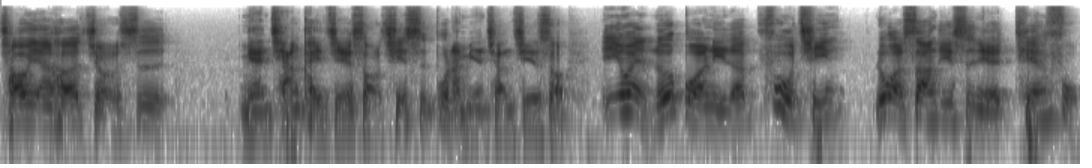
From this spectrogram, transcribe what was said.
抽烟喝酒是勉强可以接受，其实不能勉强接受，因为如果你的父亲，如果上帝是你的天父，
